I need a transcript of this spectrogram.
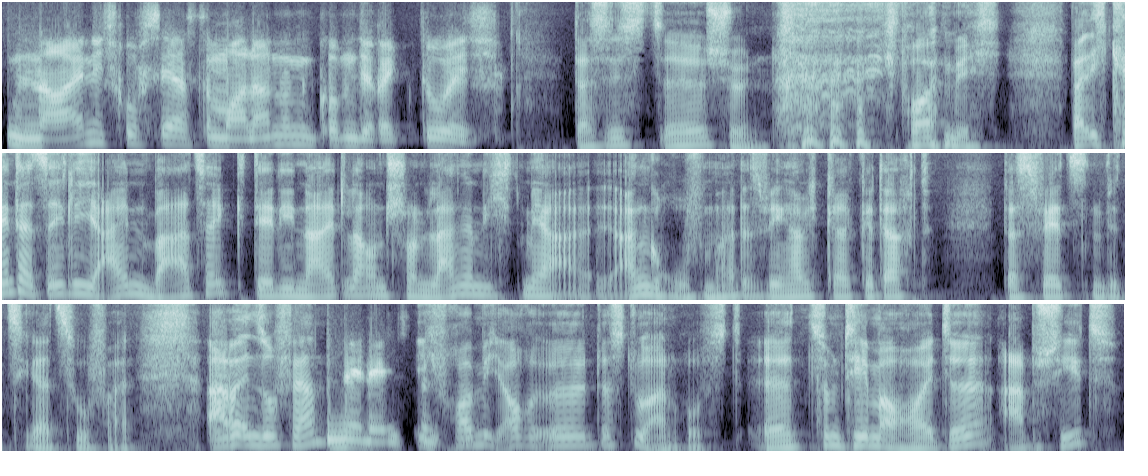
Nein, ich rufe das erste Mal an und komme direkt durch. Das ist äh, schön. ich freue mich. Weil ich kenne tatsächlich einen Bartek, der die Night Lounge schon lange nicht mehr angerufen hat. Deswegen habe ich gerade gedacht, das wäre jetzt ein witziger Zufall. Aber insofern, nee, nee, ich freue mich auch, äh, dass du anrufst. Äh, zum Thema heute, Abschied,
